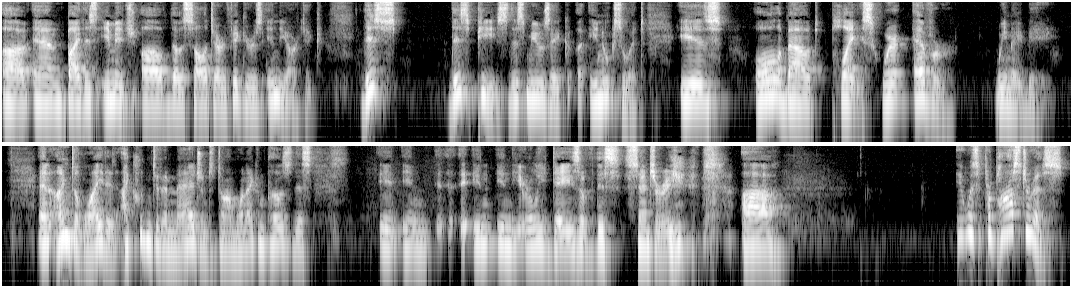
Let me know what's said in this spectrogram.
uh, and by this image of those solitary figures in the Arctic. This this piece, this music, uh, is all about place wherever we may be. And I'm delighted. I couldn't have imagined, Tom, when I composed this in in in, in the early days of this century. Uh, it was preposterous.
